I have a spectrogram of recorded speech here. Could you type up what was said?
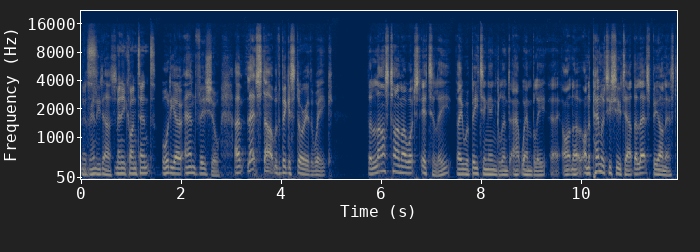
It really does. Many content. Audio and visual. Um, let's start with the biggest story of the week. The last time I watched Italy, they were beating England at Wembley uh, on, a, on a penalty shootout that, let's be honest,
